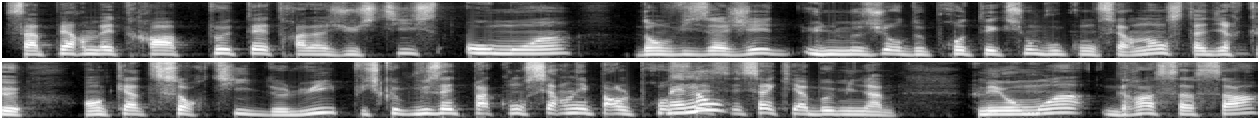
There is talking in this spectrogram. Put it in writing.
Ça permettra peut-être à la justice, au moins, d'envisager une mesure de protection vous concernant, c'est-à-dire que en cas de sortie de lui, puisque vous n'êtes pas concerné par le procès, c'est ça qui est abominable. Mais au moins, grâce à ça,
